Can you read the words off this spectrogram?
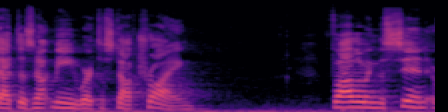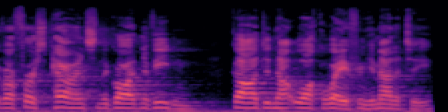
That does not mean we're to stop trying. Following the sin of our first parents in the Garden of Eden, God did not walk away from humanity.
